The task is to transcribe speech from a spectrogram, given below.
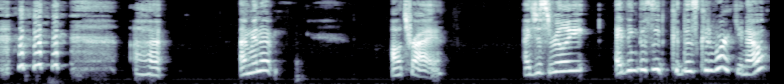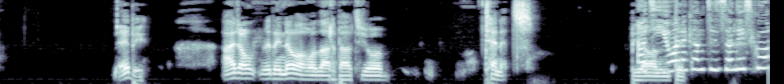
uh, I'm gonna. I'll try. I just really, I think this would could this could work. You know. Maybe. I don't really know a whole lot about your tenets. oh, do you want to come to Sunday school?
